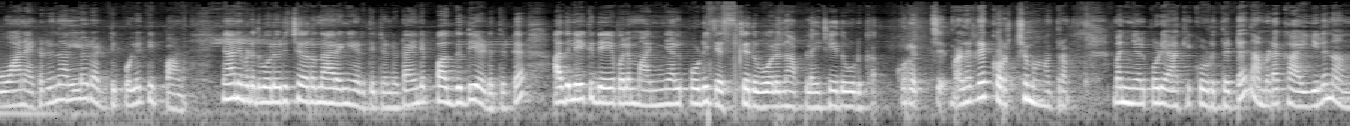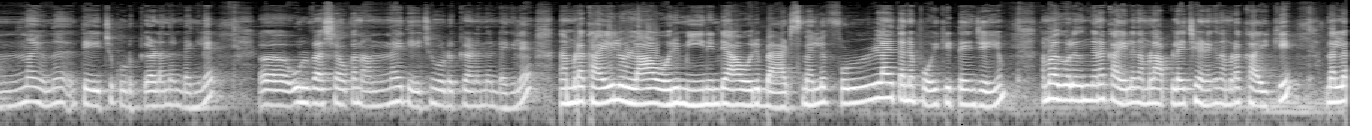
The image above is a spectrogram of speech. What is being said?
പോകാനായിട്ട് ഒരു നല്ലൊരു അടിപൊളി ടിപ്പാണ്. ഞാനിവിടെ ഇതുപോലെ ഒരു ചെറുനാരങ്ങ എടുത്തിട്ടുണ്ട് കേട്ടോ അതിന്റെ പകുതി എടുത്തിട്ട് അതിലേക്ക് ഇതേപോലെ മഞ്ഞൾപ്പൊടി ജസ്റ്റ് ഇതുപോലെ ഒന്ന് അപ്ലൈ ചെയ്ത് കൊടുക്കുക കുറച്ച് വളരെ കുറച്ച് മാത്രം മഞ്ഞൾപ്പൊടി ആക്കി കൊടുത്തിട്ട് നമ്മുടെ കയ്യിൽ നന്നായി ഒന്ന് തേച്ച് കൊടുക്കുകയാണെന്നുണ്ടെങ്കിൽ ഉൾവശമൊക്കെ നന്നായി തേച്ച് കൊടുക്കുകയാണെന്നുണ്ടെങ്കിൽ നമ്മുടെ കയ്യിലുള്ള ആ ഒരു മീനിന്റെ ആ ഒരു ബാഡ് സ്മെല്ല് ഫുള്ളായി തന്നെ പോയി കിട്ടുകയും ചെയ്യും. നമ്മളതുപോലെ ഇങ്ങനെ കയ്യിൽ നമ്മൾ അപ്ലൈ ചെയ്യണമെങ്കിൽ നമ്മുടെ കൈക്ക് നല്ല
